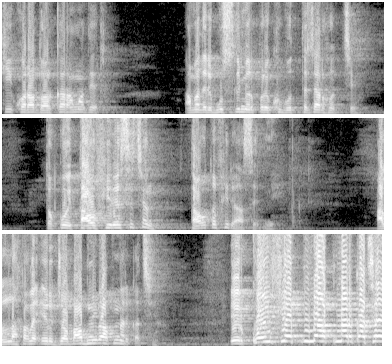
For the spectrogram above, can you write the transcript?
কি করা দরকার আমাদের? আমাদের মুসলিমের উপরে খুব অত্যাচার হচ্ছে। তো কই তাও ফিরে এসেছেন? তাও তো ফিরে আসেননি। আল্লাহ তালা এর জবাব নিবে আপনার কাছে। এর কৈফিয়ত নিবে আপনার কাছে।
